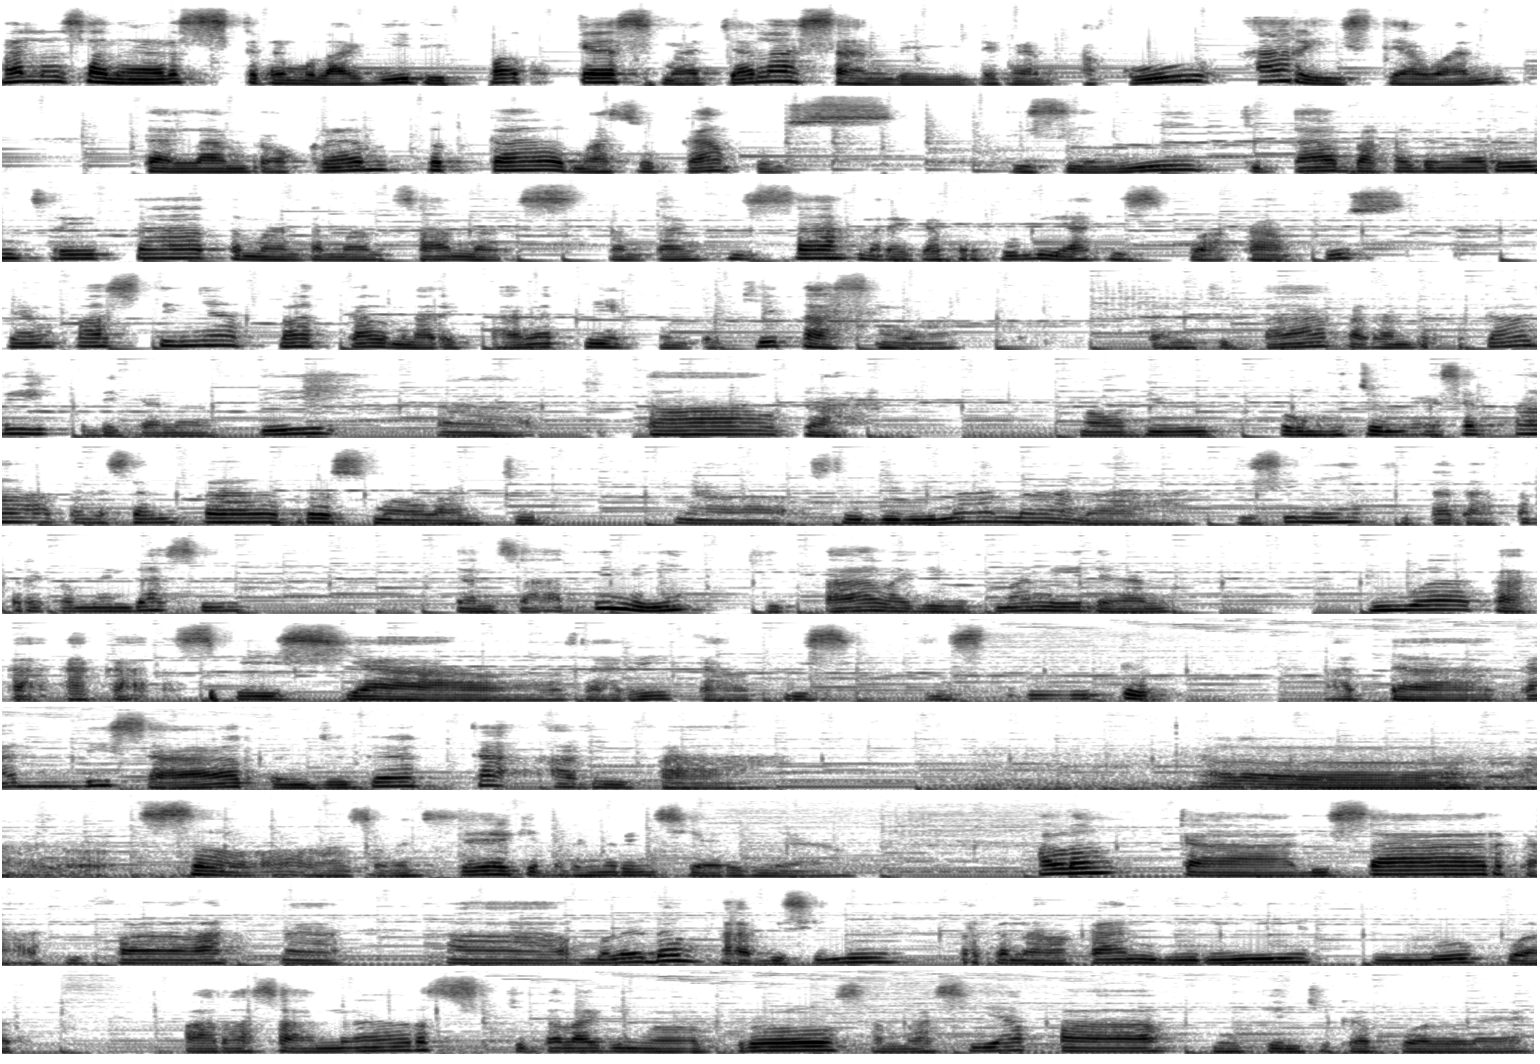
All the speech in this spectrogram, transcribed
Halo Saners, ketemu lagi di podcast Majalah Sunday dengan aku Ari Setiawan dalam program Bekal Masuk Kampus. Di sini kita bakal dengerin cerita teman-teman Saners tentang kisah mereka berkuliah di sebuah kampus yang pastinya bakal menarik banget nih untuk kita semua. Dan kita akan berbekali ketika nanti uh, kita udah mau di penghujung SMA atau SMK terus mau lanjut nah, studi di mana. Nah, di sini kita dapat rekomendasi. Dan saat ini kita lagi ditemani dengan dua kakak-kakak spesial dari Kalbis Institute. Ada Kak Disar dan juga Kak Aviva. Halo. So, langsung aja ya kita dengerin sharingnya. Halo Kak Disar, Kak Aviva. Nah, uh, boleh dong habis ini perkenalkan diri dulu buat para saners kita lagi ngobrol sama siapa. Mungkin juga boleh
